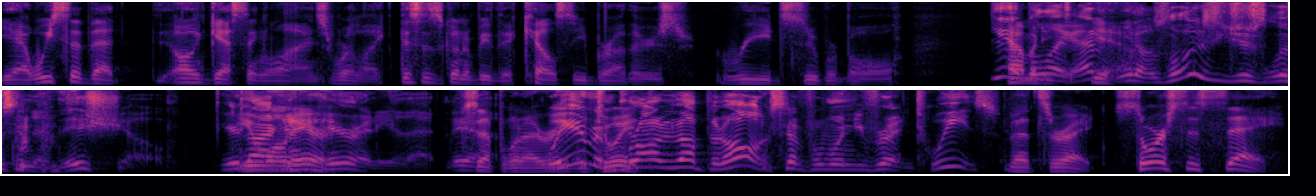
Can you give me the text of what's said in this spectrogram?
Yeah, we said that on guessing lines. We're like, this is going to be the Kelce Brothers Reid Super Bowl. Yeah, How but many like I, you know, as long as you just listen to this show, you're You not going to hear any of that. Yeah. Except when I we read the haven't tweet. brought it up at all, except for when you've read tweets. That's right. Sources say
